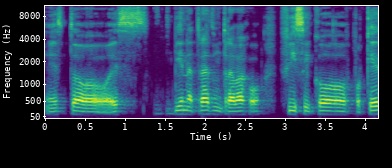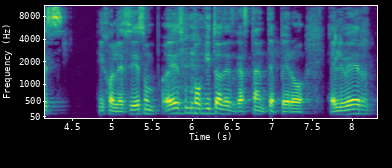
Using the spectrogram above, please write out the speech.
esto es bien atrás de un trabajo físico, porque es, híjole, sí es un, es un poquito desgastante, pero el ver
